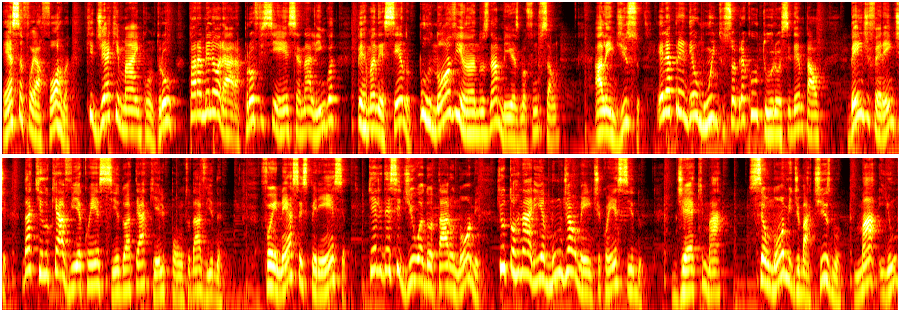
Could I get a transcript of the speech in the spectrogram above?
Essa foi a forma que Jack Ma encontrou para melhorar a proficiência na língua, permanecendo por nove anos na mesma função. Além disso, ele aprendeu muito sobre a cultura ocidental, bem diferente daquilo que havia conhecido até aquele ponto da vida. Foi nessa experiência que ele decidiu adotar o nome que o tornaria mundialmente conhecido, Jack Ma. Seu nome de batismo, Ma Yun,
